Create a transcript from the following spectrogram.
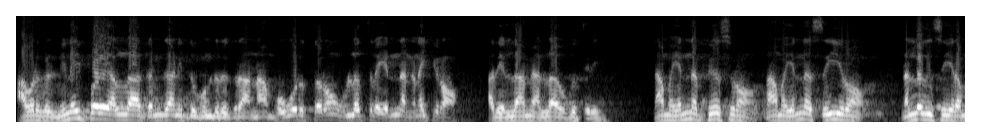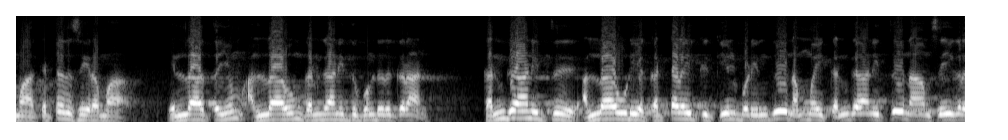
அவர்கள் நினைப்பதை அல்லாஹ் கண்காணித்து கொண்டிருக்கிறான். நாம் ஒவ்வொருத்தரும் உள்ளத்தில் என்ன நினைக்கிறோம் அது எல்லாமே அல்லாவுக்கு தெரியும். நாம் என்ன பேசுகிறோம் நாம் என்ன செய்கிறோம் நல்லது செய்கிறோமா கெட்டது செய்கிறோமா எல்லாத்தையும் அல்லாவும் கண்காணித்து கொண்டிருக்கிறான். கண்காணித்து அல்லாஹ்வுடைய கட்டளைக்கு கீழ்ப்படிந்து நம்மை கண்காணித்து நாம் செய்கிற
